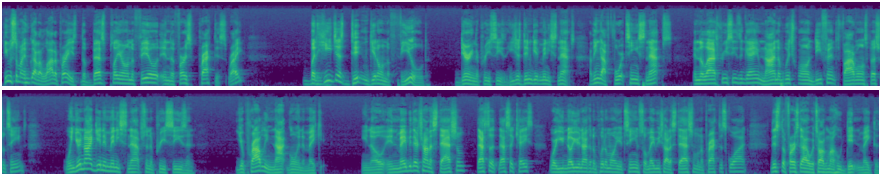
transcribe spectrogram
he was somebody who got a lot of praise, the best player on the field in the first practice, right? But he just didn't get on the field during the preseason. He just didn't get many snaps. I think he got 14 snaps in the last preseason game, nine of which were on defense, five on special teams. When you're not getting many snaps in the preseason, you're probably not going to make it. You know, and maybe they're trying to stash him. That's a that's a case where you know you're not going to put him on your team, so maybe you try to stash him on the practice squad. This is the first guy we're talking about who didn't make the,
